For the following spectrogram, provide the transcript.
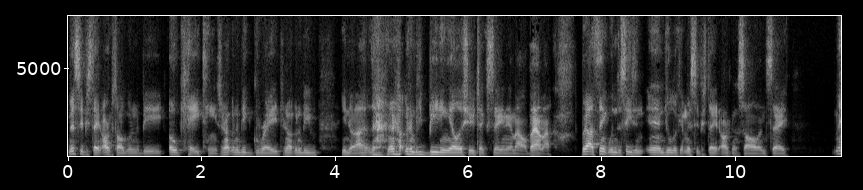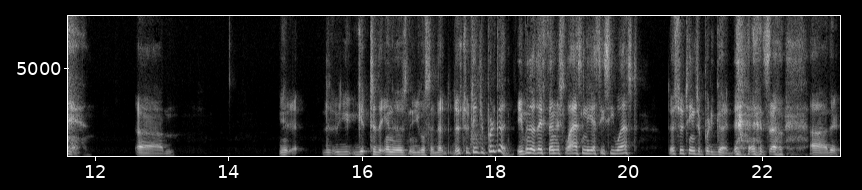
Mississippi State and Arkansas are going to be okay teams. They're not going to be great. They're not going to be, you know, they're, they're not going to be beating LSU, Texas A&M, Alabama. But I think when the season ends, you'll look at Mississippi State, and Arkansas, and say, man, um, you, you get to the end of those, and you'll say those two teams are pretty good, even though they finished last in the SEC West. Those two teams are pretty good. so uh, the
